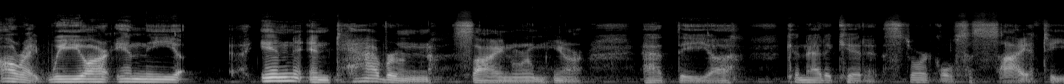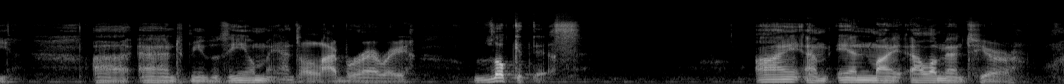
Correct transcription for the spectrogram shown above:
All right, we are in the Inn and Tavern sign room here at the uh, Connecticut Historical Society uh, and Museum and Library. Look at this. I am in my element here.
